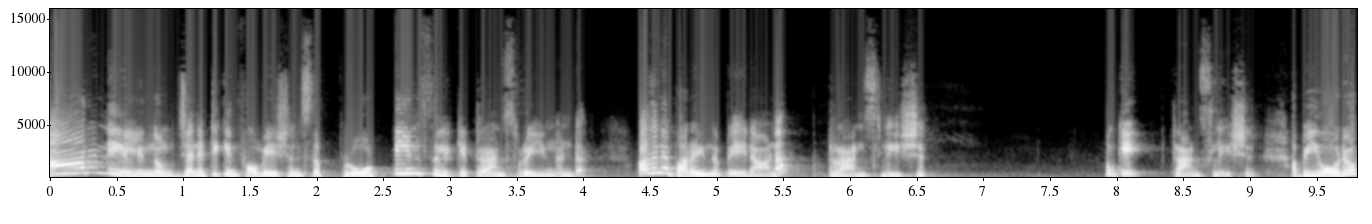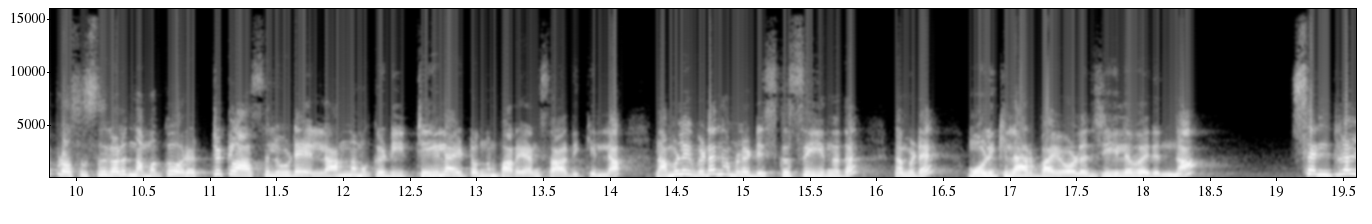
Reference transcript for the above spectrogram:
ആർ എൻ എയിൽ നിന്നും ജനറ്റിക് ഇൻഫോർമേഷൻസ് പ്രോട്ടീൻസിലേക്ക് ട്രാൻസ്ഫർ ചെയ്യുന്നുണ്ട്. അതിനെ പറയുന്ന പേരാണ് ട്രാൻസ്ലേഷൻ ഓക്കെ ട്രാൻസ്ലേഷൻ അപ്പോൾ ഈ ഓരോ പ്രോസസ്സുകളും നമുക്ക് ഒരൊറ്റ ക്ലാസ്സിലൂടെ എല്ലാം നമുക്ക് ഡീറ്റെയിൽ ആയിട്ടൊന്നും പറയാൻ സാധിക്കില്ല. നമ്മൾ ഇവിടെ നമ്മൾ ഡിസ്കസ് ചെയ്യുന്നത് നമ്മുടെ മോളിക്കുലാർ ബയോളജിയിൽ വരുന്ന സെൻട്രൽ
